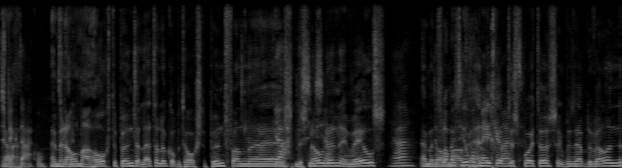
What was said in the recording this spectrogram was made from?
spektakel. En met natuurlijk. allemaal hoogtepunten, letterlijk op het hoogste punt van eh, Ja, de Snowden ja. in Wales. Ja, En met de vlam allemaal heeft heel wat gehandicapte sporters. Ik- Ze hebben er wel een,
